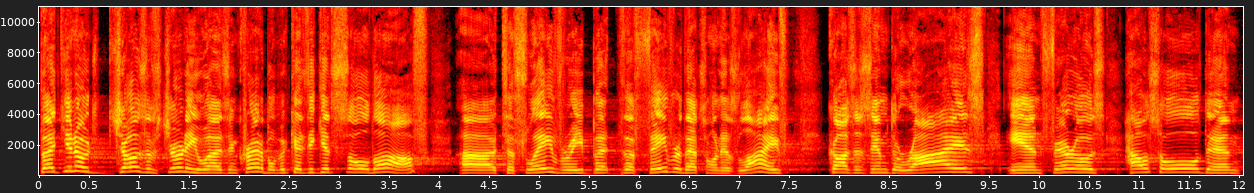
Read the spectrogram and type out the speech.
But you know, Joseph's journey was incredible because he gets sold off uh, to slavery, but the favor that's on his life causes him to rise in Pharaoh's household, and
